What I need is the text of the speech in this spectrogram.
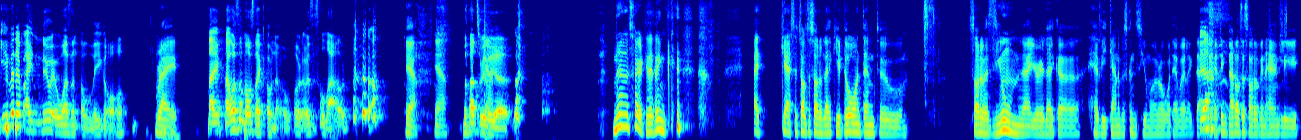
even if i knew it wasn't illegal right. like that was the most like oh no oh no is this allowed Yeah. Yeah. but that's really it No, that's fair because I think I guess it's also sort of like you don't want them to sort of assume that you're like a heavy cannabis consumer or whatever like that. Yeah. Like, I think that also sort of inherently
